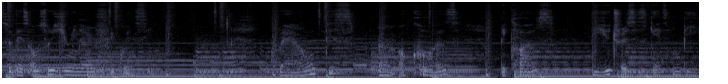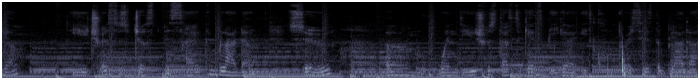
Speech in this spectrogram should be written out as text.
So there's also urinary frequency. Well, this um, occurs because the uterus is getting bigger. The uterus is just beside the bladder, so um, when the uterus starts to get bigger, it compresses the bladder,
